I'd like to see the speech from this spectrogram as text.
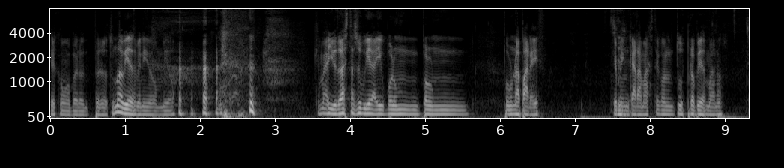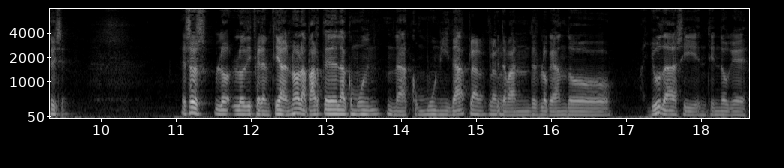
Que es como, pero, pero tú no habías venido conmigo. que me ayudaste a subir ahí por un, por un, por una pared. Que Sí. me encaramaste con tus propias manos. Sí, sí. Eso es lo, lo diferencial, ¿no? La parte de la, comun- la comunidad Claro, claro. que te van desbloqueando ayudas y entiendo que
